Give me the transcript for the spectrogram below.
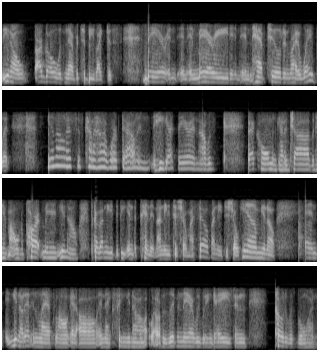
you know our goal was never to be like just there and and, and married and and have children right away but you know that's just kind of how it worked out and he got there and i was back home and got a job and had my own apartment, you know, because I needed to be independent. I needed to show myself. I needed to show him, you know. And, you know, that didn't last long at all. And next thing you know, I was living there. We were engaged, and Cody was born.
